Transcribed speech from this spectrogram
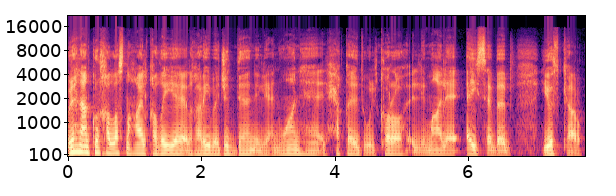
ولهنا نكون خلصنا هاي القضية الغريبة جدا اللي عنوانها الحقد والكره اللي ما له أي سبب يذكر.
